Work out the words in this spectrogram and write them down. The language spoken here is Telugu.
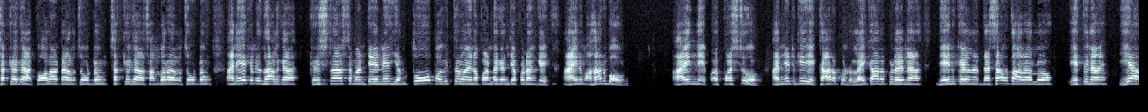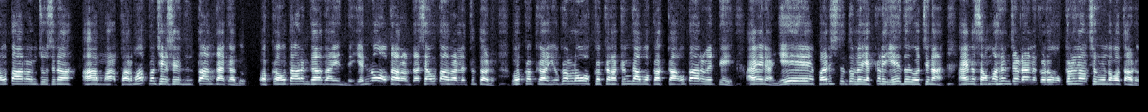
చక్కగా కోలాటాలు చూడడం చక్కగా సంబరాలు చూడడం అనేక విధాలుగా కృష్ణాష్టమి అంటేనే ఎంతో పవిత్రమైన పండగ అని చెప్పడానికి ఆయన మహానుభావుడు. ఆయన్ని ఫస్ట్ అన్నిటికీ కారకుడు లైకారకుడైన దేనికైనా దశావతారాల్లో ఎత్తిన ఏ అవతారం చూసినా ఆ పరమాత్మ చేసేది ఇంత అంతా కాదు. ఒక్క అవతారం కాదు అయింది ఎన్నో అవతారాలు దశావతారాలు ఎత్తుతాడు. ఒక్కొక్క యుగంలో ఒక్కొక్క రకంగా ఒక్కొక్క అవతారం ఎత్తి ఆయన ఏ పరిస్థితుల్లో ఎక్కడ ఏది వచ్చినా ఆయన సంహరించడానికి కూడా ఉగ్రనరసింహుడు ఉండబోతాడు.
